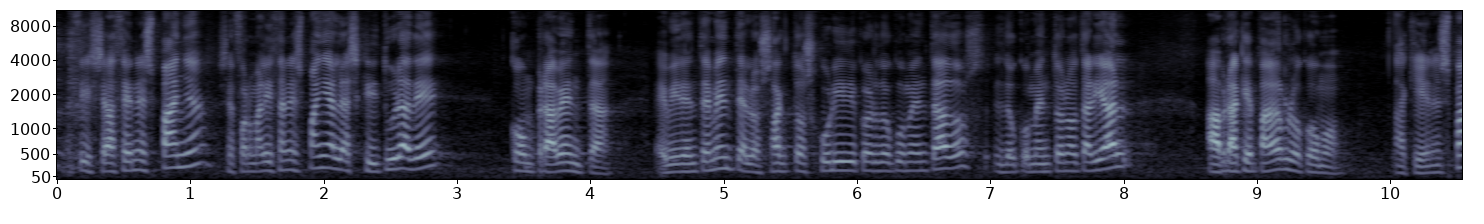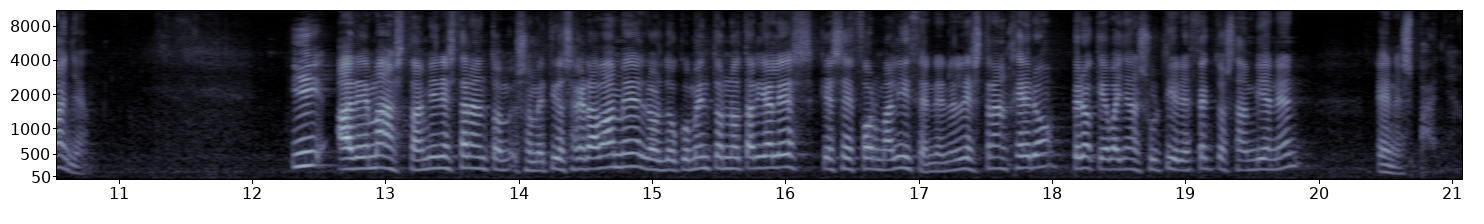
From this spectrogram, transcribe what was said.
es decir, se hace en España, se formaliza en España la escritura de compraventa. Evidentemente, los actos jurídicos documentados, el documento notarial, habrá que pagarlo como aquí en España. Y además también estarán sometidos a gravamen los documentos notariales que se formalicen en el extranjero, pero que vayan a surtir efectos también en, en España.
